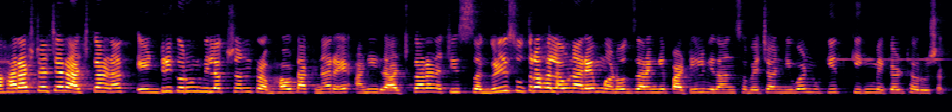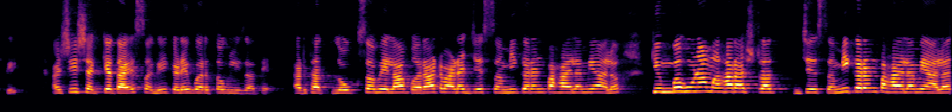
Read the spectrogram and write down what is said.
महाराष्ट्राच्या राजकारणात एंट्री करून विलक्षण प्रभाव टाकणारे आणि राजकारणाची सगळी सूत्र हलवणारे मनोज जारंगे पाटील विधानसभेच्या निवडणुकीत किंगमेकर ठरू शकतील. अशी शक्यता आहे सगळीकडे वर्तवली जाते. अर्थात लोकसभेला मराठवाड्यात जे समीकरण पाहायला मिळालं किंबहुना महाराष्ट्रात जे समीकरण पाहायला मिळालं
